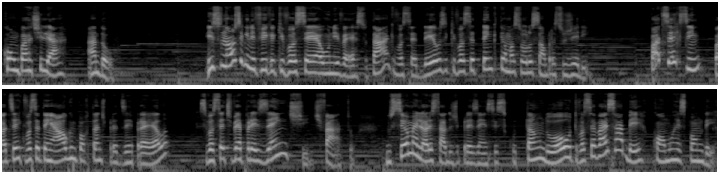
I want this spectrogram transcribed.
compartilhar a dor. Isso não significa que você é o universo, tá? Que você é Deus e que você tem que ter uma solução para sugerir. Pode ser que sim, pode ser que você tenha algo importante para dizer para ela. Se você estiver presente, de fato, no seu melhor estado de presença, escutando o outro, você vai saber como responder.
